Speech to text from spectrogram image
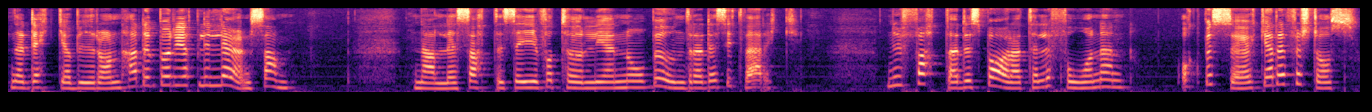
när deckarbyrån hade börjat bli lönsam. Nalle satte sig i fåtöljen och beundrade sitt verk. Nu fattades bara telefonen och besökare förstås.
